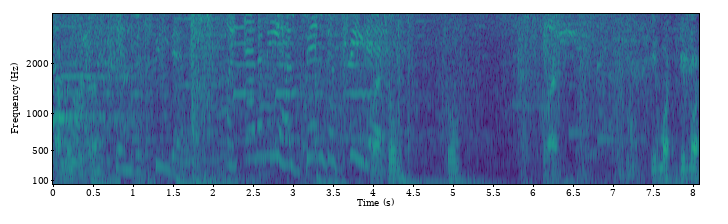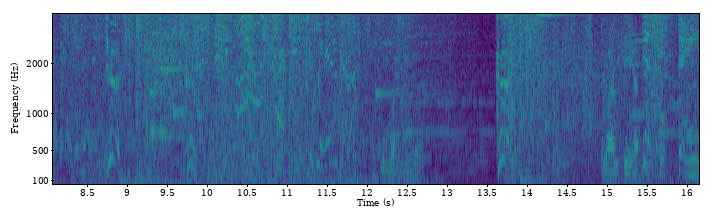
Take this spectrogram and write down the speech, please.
ทำไม่อยู่เพื่อน Has been defeated. An enemy has been สวย defeated. ทุ่มทุ่มสวยคิดหมดคิดหมดคิดหมดเนี่ย ร้อนตีก่อน This will stain.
